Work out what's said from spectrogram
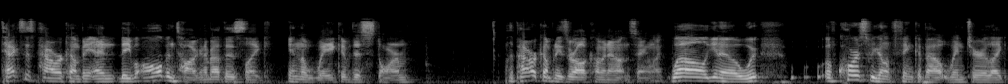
Texas Power Company, and they've all been talking about this like in the wake of this storm. The power companies are all coming out and saying like, well, you know, we're, of course we don't think about winter. Like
